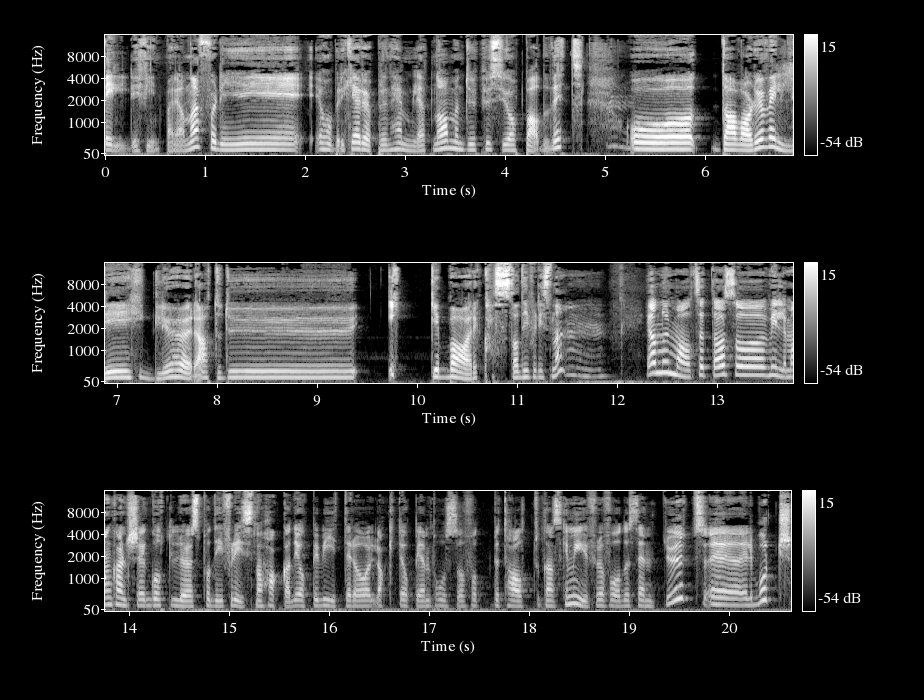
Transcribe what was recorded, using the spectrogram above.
veldig fint, Marianne, fordi jeg håper ikke jeg røper en hemmelighet nå, men du pusser jo opp badet ditt. Mm. Og da var det jo veldig hyggelig å høre at du ikke bare kasta de flisene. Mm. Ja, normalt sett da så ville man kanskje gått løs på de flisene og hakka de opp i biter og lagt de opp i en pose og fått betalt ganske mye for å få det sendt ut, eh, eller bort.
